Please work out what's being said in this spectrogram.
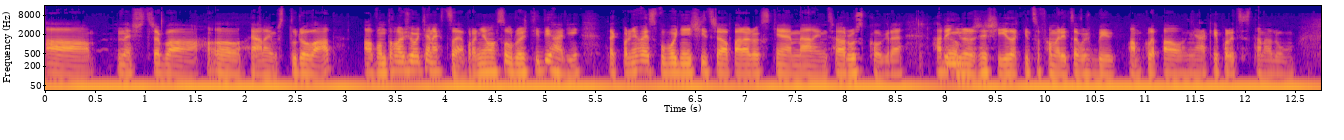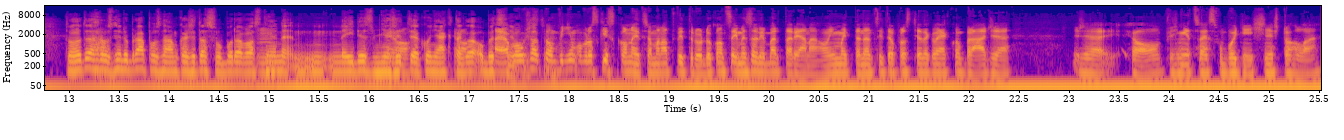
a než třeba, eh, já nevím, studovat a on tohle v životě nechce pro něho jsou důležitý ty hadi, tak pro něho je svobodnější třeba paradoxně, já nevím, třeba Rusko, kde hady jo. nikdo neřeší, zatímco v Americe už by vám klepal nějaký policista na dům. Tohle je hrozně dobrá poznámka, že ta svoboda vlastně mm. ne, nejde změřit jo. jako nějak jo. takhle obecně. A já bohužel prostě. tomu vidím obrovský sklony, třeba na Twitteru, dokonce i mezi libertariana. Oni mají tendenci to prostě takhle jako brát, že že jo, že něco je svobodnější než tohle.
